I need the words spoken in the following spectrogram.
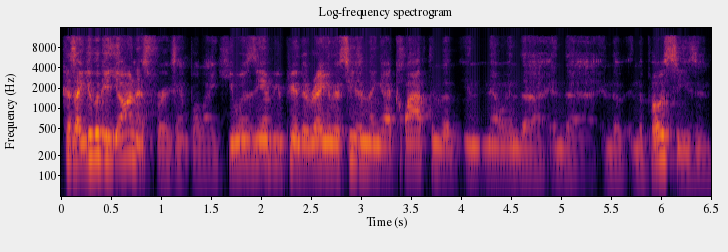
Because like you look at Giannis, for example, like he was the MVP of the regular season, then got clapped in the in, you know in the in the in the in the postseason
